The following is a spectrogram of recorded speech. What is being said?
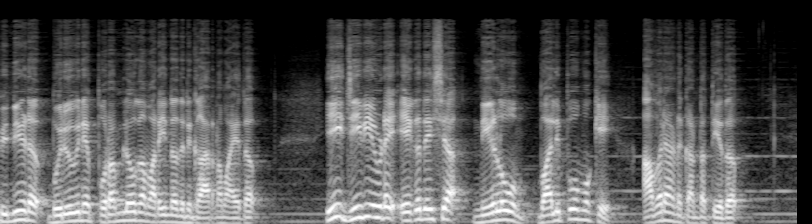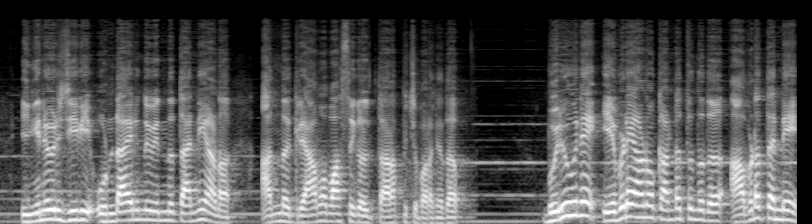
പിന്നീട് ബുരുവിനെ പുറം ലോകം അറിയുന്നതിന് കാരണമായത്. ഈ ജീവിയുടെ ഏകദേശ നീളവും വലിപ്പവുമൊക്കെ അവരാണ് കണ്ടെത്തിയത്. ഇങ്ങനെ ഒരു ജീവി ഉണ്ടായിരുന്നു എന്ന് തന്നെയാണ് അന്ന് ഗ്രാമവാസികൾ തറപ്പിച്ചു പറഞ്ഞത്. ബുരുവിനെ എവിടെയാണോ കണ്ടെത്തുന്നത് അവിടെ തന്നെ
